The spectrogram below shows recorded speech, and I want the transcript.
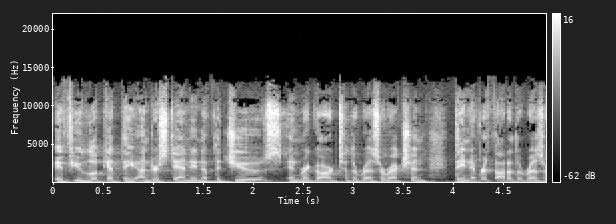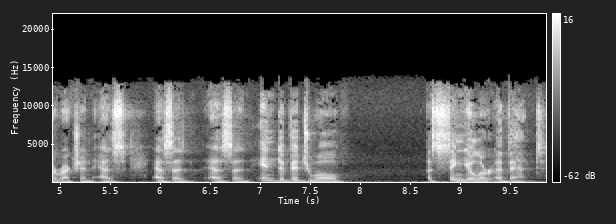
If you look at the understanding of the Jews in regard to the resurrection, they never thought of the resurrection as, as, a, as an individual a singular event.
